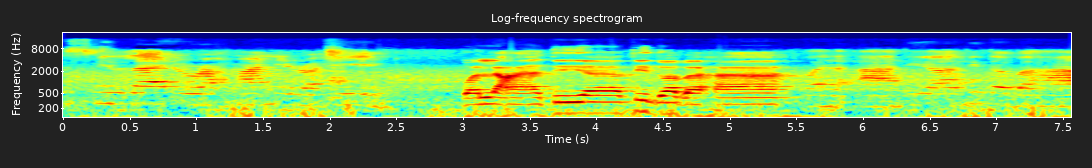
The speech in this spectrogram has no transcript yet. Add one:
بسم الله الرحمن الرحيم. والعاديات ذبحا. والعاديات ذبحا.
